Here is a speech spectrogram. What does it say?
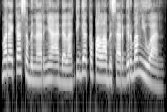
mereka sebenarnya adalah tiga kepala besar gerbang Yuan.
